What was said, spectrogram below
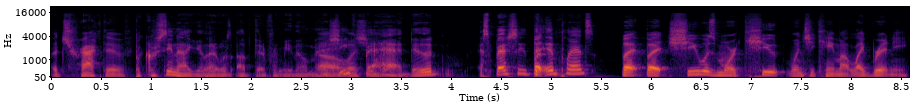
attractive, But Christina Aguilera was up there for me, though, man. Oh, she's she? bad, dude. Especially the implants. But but she was more cute when she came out, like Britney.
